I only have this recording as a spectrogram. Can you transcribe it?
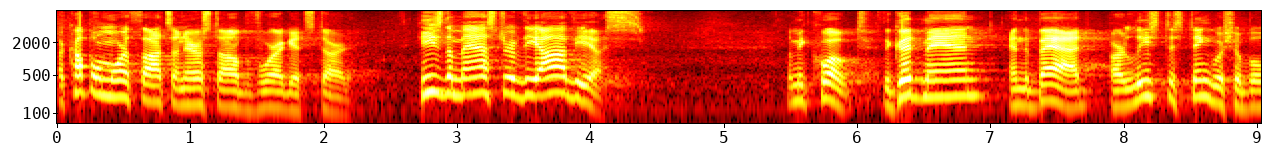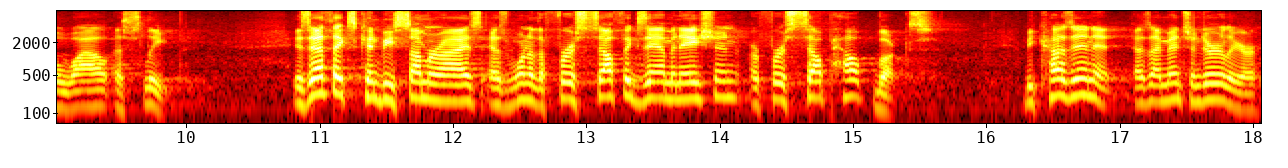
A couple more thoughts on Aristotle before I get started. He's the master of the obvious. Let me quote The good man and the bad are least distinguishable while asleep. His ethics can be summarized as one of the first self examination or first self help books. Because in it, as I mentioned earlier,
